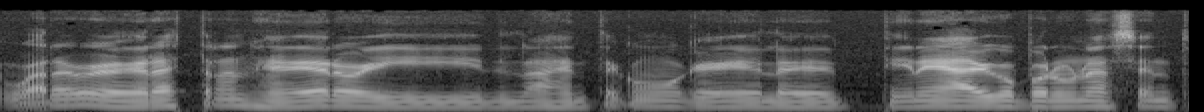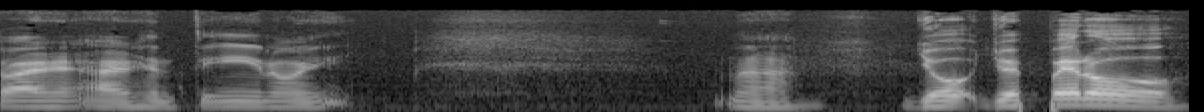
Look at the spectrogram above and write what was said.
whatever, era extranjero y la gente como que le tiene algo por un acento ar- argentino y nada. Yo, yo espero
